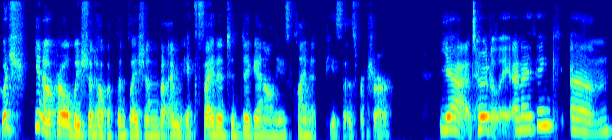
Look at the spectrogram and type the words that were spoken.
which you know probably should help with inflation but i'm excited to dig in on these climate pieces for sure yeah, totally. And I think um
